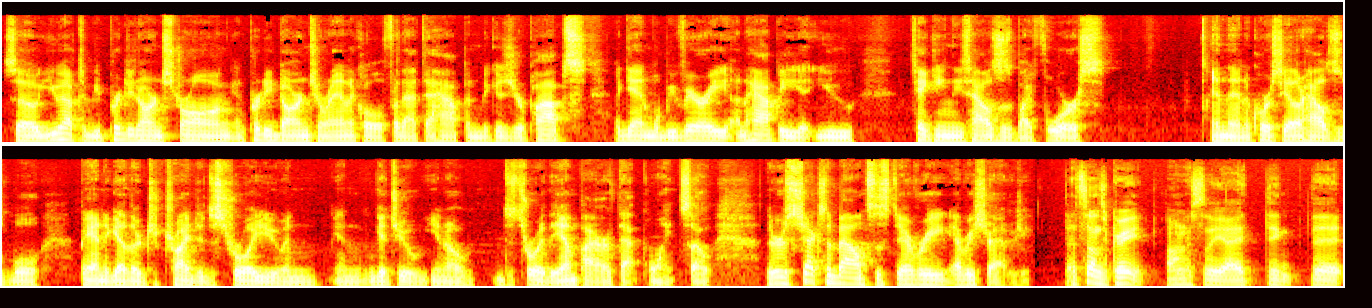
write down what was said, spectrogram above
So you have to be pretty darn strong and pretty darn tyrannical for that to happen because your pops, again, will be very unhappy at you taking these houses by force. And then, of course, the other houses will band together to try to destroy you and, and get you, you know, destroy the empire at that point. So there's checks and balances to every every strategy. That sounds great. Honestly, I think that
